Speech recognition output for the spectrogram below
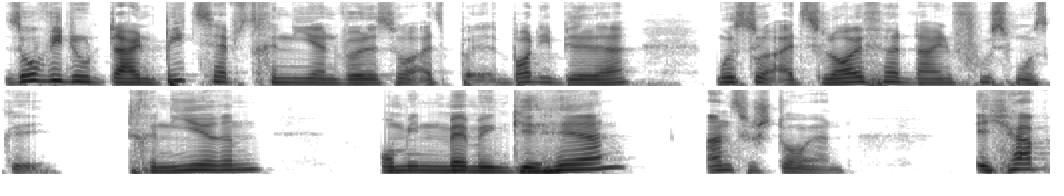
so wie du deinen Bizeps trainieren würdest, so als Bodybuilder, musst du als Läufer deinen Fußmuskel trainieren, um ihn mit dem Gehirn anzusteuern. Ich habe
